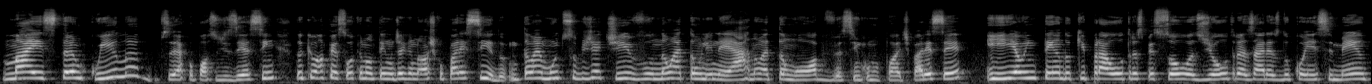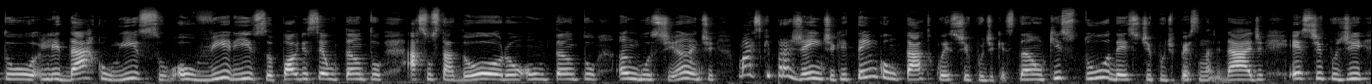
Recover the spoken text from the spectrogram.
mais tranquila, se é que eu posso dizer assim, do que uma pessoa que não tem um diagnóstico parecido. Então é muito subjetivo, não é tão linear, não é tão óbvio assim como pode parecer. E eu entendo que para outras pessoas de outras áreas do conhecimento, lidar com isso, ouvir isso, pode ser um tanto assustador ou um tanto angustiante, mas que para gente que tem contato com esse tipo de questão, que estuda esse tipo de personalidade, esse tipo de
